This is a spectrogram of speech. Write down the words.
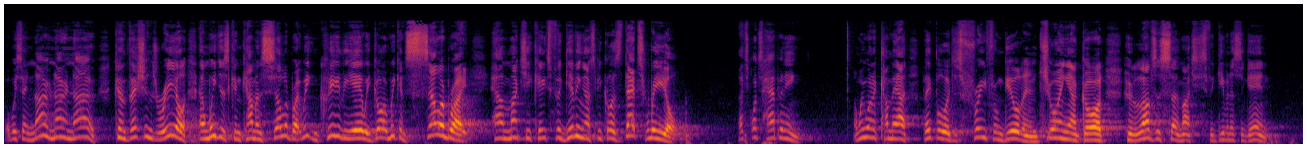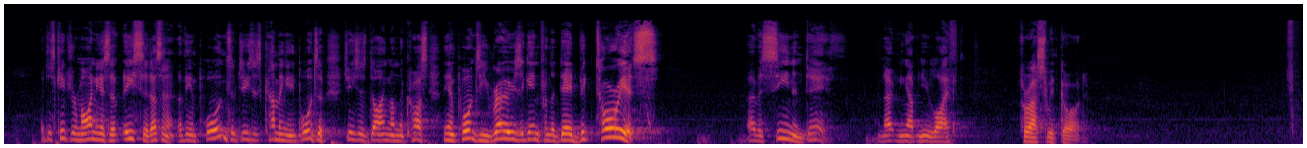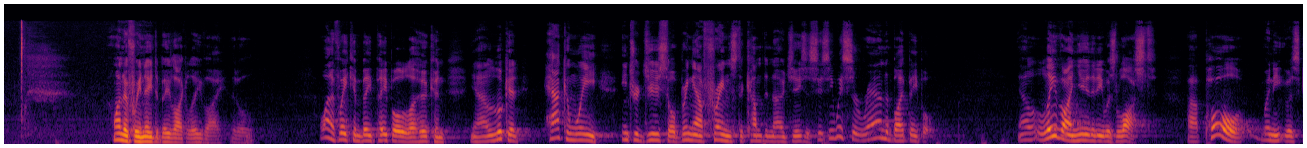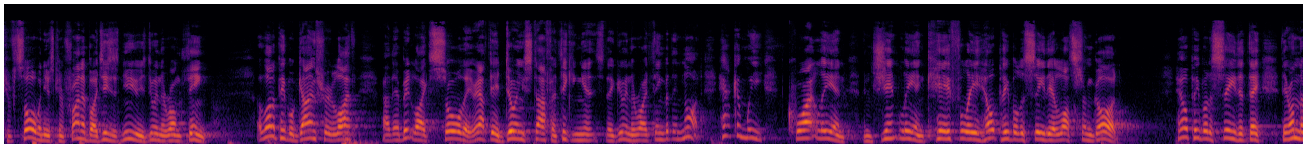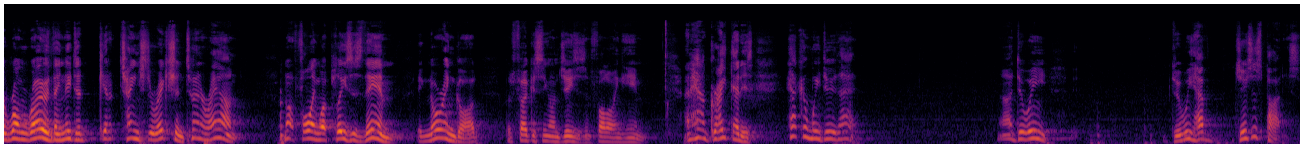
But we say, no, no, no. Confession's real. And we just can come and celebrate. We can clear the air with God. We can celebrate how much He keeps forgiving us because that's real. That's what's happening. And we want to come out, people who are just freed from guilt and enjoying our God who loves us so much. He's forgiven us again. It just keeps reminding us of Easter, doesn't it? Of the importance of Jesus coming, the importance of Jesus dying on the cross, the importance He rose again from the dead, victorious over sin and death and opening up new life for us with God. I wonder if we need to be like Levi at all. I wonder if we can be people who can, you know, look at how can we introduce or bring our friends to come to know Jesus. You see, we're surrounded by people. Now, Levi knew that he was lost. Uh, Paul when he was Saul, when he was confronted by Jesus, knew he was doing the wrong thing. A lot of people going through life, uh, they're a bit like Saul. They're out there doing stuff and thinking they're doing the right thing, but they're not. How can we quietly and, and gently and carefully help people to see their loss from God? Help people to see that they, they're on the wrong road. They need to get change direction, turn around, not following what pleases them, ignoring God, but focusing on Jesus and following Him and how great that is. How can we do that? Uh, do we do we have Jesus parties?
